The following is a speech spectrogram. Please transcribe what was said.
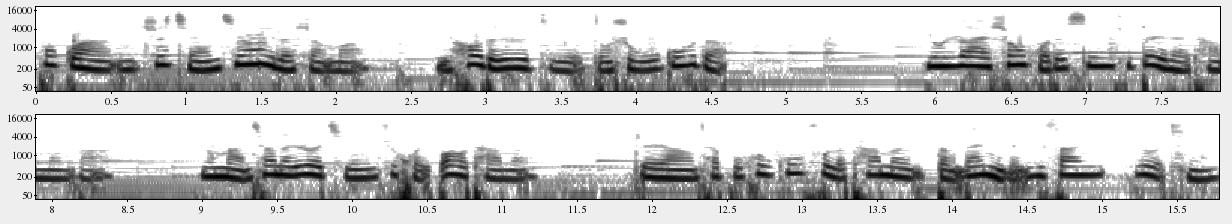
不管你之前经历了什么，以后的日子总是无辜的。用热爱生活的心去对待他们吧，用满腔的热情去回报他们，这样才不会辜负了他们等待你的一番热情。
